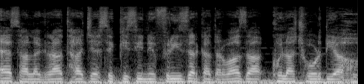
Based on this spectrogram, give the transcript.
ऐसा लग रहा था जैसे किसी ने फ्रीजर का दरवाज़ा खुला छोड़ दिया हो।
